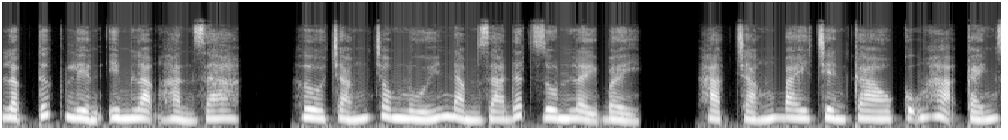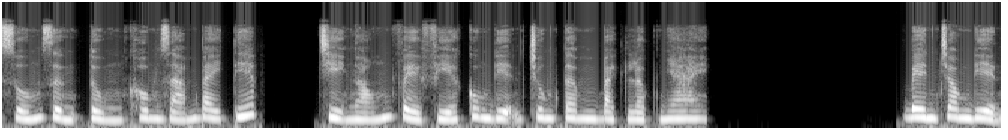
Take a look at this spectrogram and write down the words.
lập tức liền im lặng hẳn ra, hươu trắng trong núi nằm ra đất run lẩy bẩy, hạc trắng bay trên cao cũng hạ cánh xuống rừng tùng không dám bay tiếp, chỉ ngóng về phía cung điện trung tâm Bạch Lộc Nhai. Bên trong điện,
